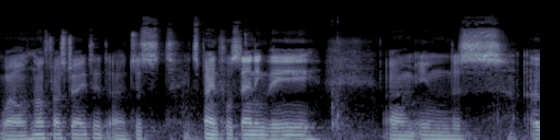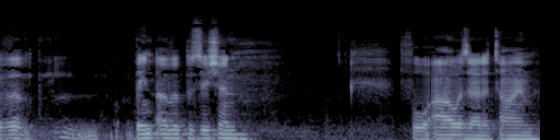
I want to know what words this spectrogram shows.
well, not frustrated. Uh, just it's painful standing there um, in this over bent over position for hours at a time.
